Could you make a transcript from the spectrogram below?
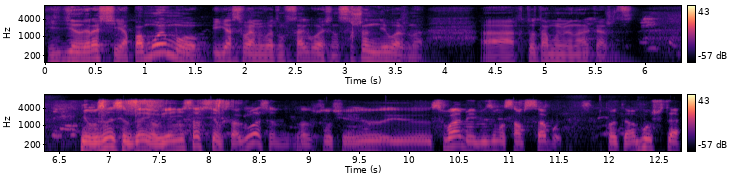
к Единой России. А по-моему, я с вами в этом согласен, совершенно не важно, а, кто там именно окажется. Не, вы знаете, Данил, я не совсем согласен в случае с вами, видимо, сам с собой. Потому что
